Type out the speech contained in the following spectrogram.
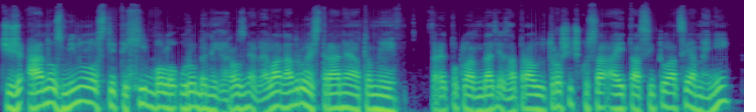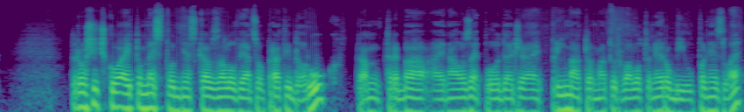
čiže áno, z minulosti tých chyb bolo urobených hrozne veľa. Na druhej strane, a to mi predpokladám dáte za pravdu, trošičku sa aj tá situácia mení. Trošičku aj to mesto dneska vzalo viac opraty do rúk. Tam treba aj naozaj povedať, že aj primátor Matúš Valo to nerobí úplne zle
